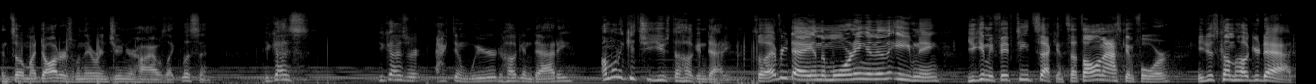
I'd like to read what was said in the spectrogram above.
And so my daughters, when they were in junior high, I was like, listen, you guys, you guys are acting weird hugging daddy. I'm gonna get you used to hugging daddy. So every day in the morning and in the evening, you give me 15 seconds. That's all I'm asking for. You just come hug your dad.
